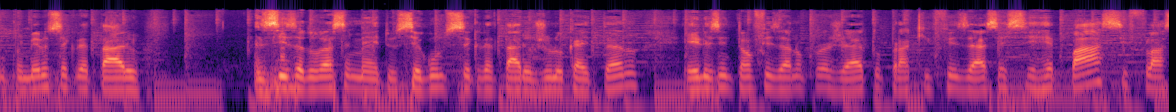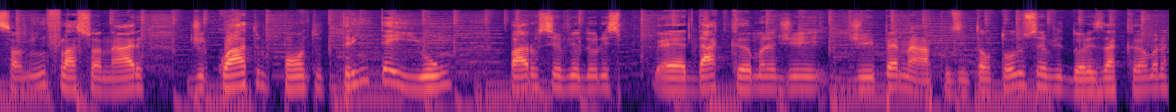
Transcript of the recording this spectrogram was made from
o primeiro secretário Ziza do Nascimento o segundo secretário Júlio Caetano, eles então fizeram um projeto para que fizesse esse repasse inflacionário de 4,31 para os servidores é, da Câmara de, de Penápolis. Então, todos os servidores da Câmara,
